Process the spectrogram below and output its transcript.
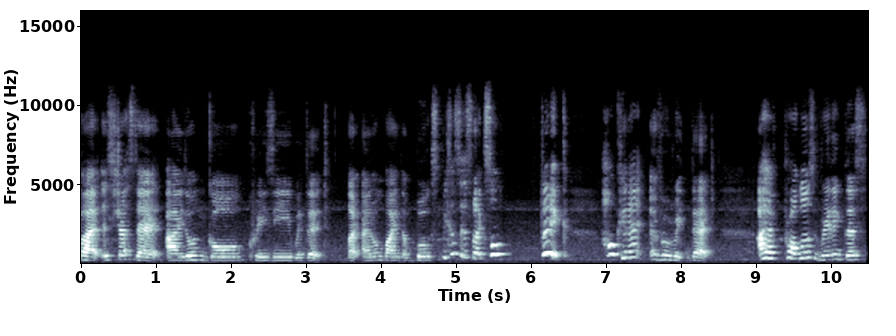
but it's just that I don't go crazy with it like I don't buy the books because it's like so thick how can I ever read that I have problems reading this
